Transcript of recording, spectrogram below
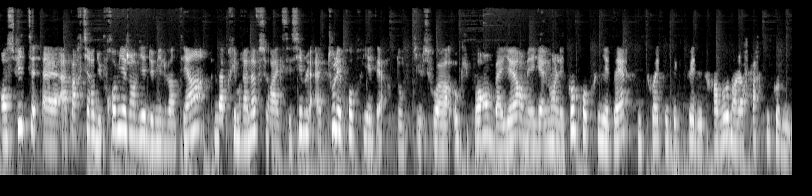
Ensuite, euh, à partir du 1er janvier 2021, ma prime rénov sera accessible à tous les propriétaires, donc qu'ils soient occupants, bailleurs, mais également les copropriétaires qui souhaitent effectuer des travaux dans leur partie commune.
